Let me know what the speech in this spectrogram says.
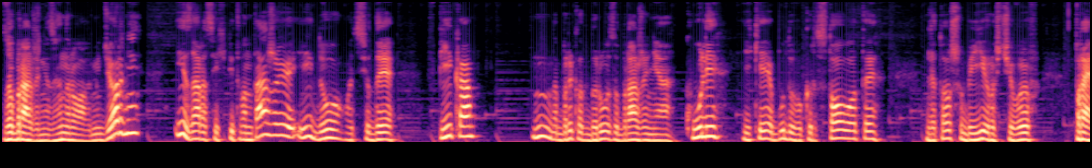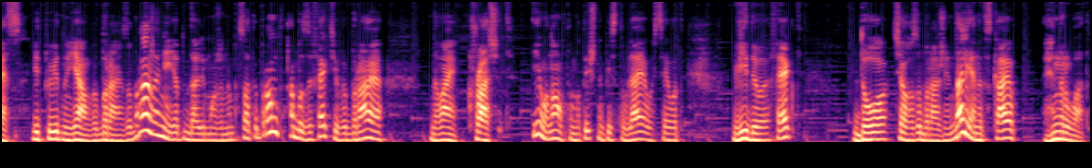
зображення згенерував в Midjourney, і зараз їх підвантажую і йду от сюди в піка. Ну, Наприклад, беру зображення кулі, яке я буду використовувати для того, щоб її розчавив прес. Відповідно, я вибираю зображення, я тут далі можу написати промпт, або з ефектів вибираю давай crush it. І воно автоматично підставляє ось цей от відеоефект до цього зображення. Далі я натискаю генерувати.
